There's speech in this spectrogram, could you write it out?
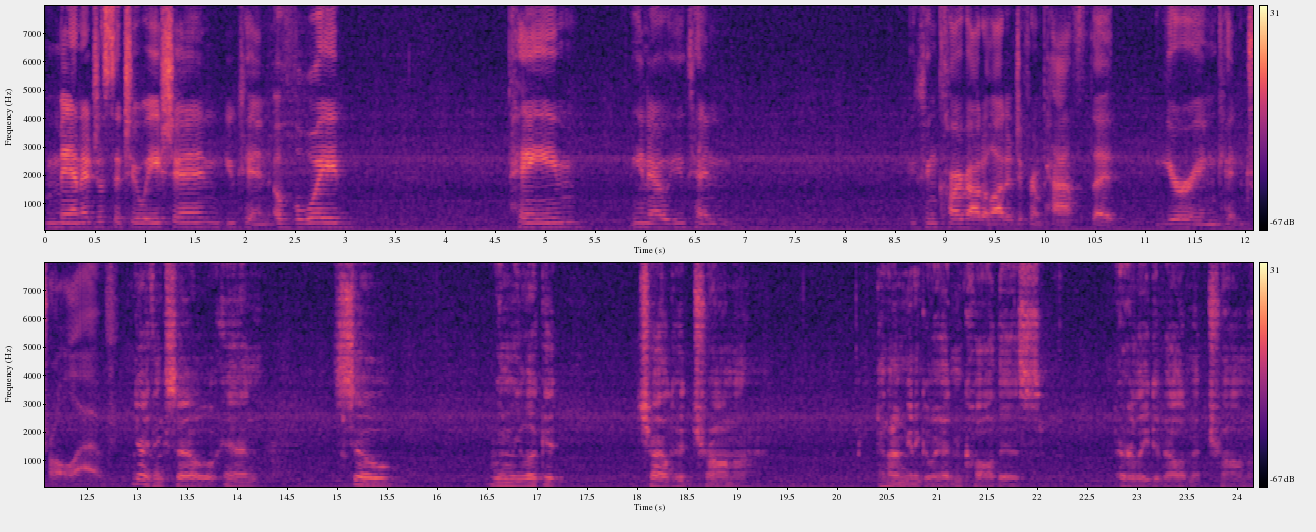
manage a situation, you can avoid pain, you know, you can you can carve out a lot of different paths that you're in control of. Yeah, I think so. And so when we look at childhood trauma, and I'm going to go ahead and call this early development trauma,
